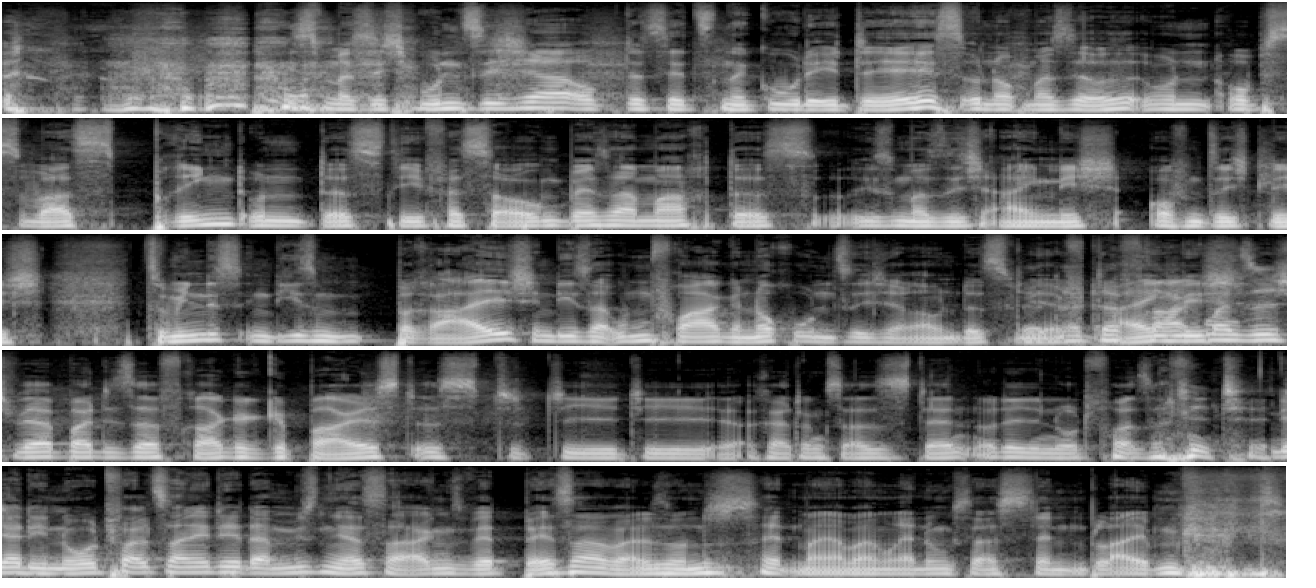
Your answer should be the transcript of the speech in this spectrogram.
ist man sich unsicher, ob das jetzt eine gute Idee ist und ob man so, und ob es was bringt und das die Versorgung besser macht. Das ist man sich eigentlich offensichtlich, zumindest in diesem Bereich, in dieser Umfrage noch unsicherer. Und das da, da fragt man sich, wer bei dieser dieser Frage gebeißt ist, die, die Rettungsassistenten oder die Notfallsanitäter? Ja, die Notfallsanitäter müssen ja sagen, es wird besser, weil sonst hätte man ja beim Rettungsassistenten bleiben können.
